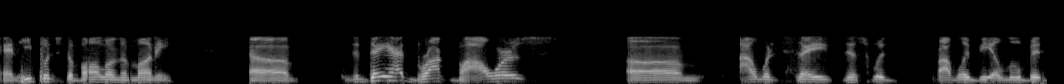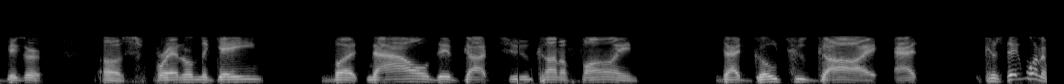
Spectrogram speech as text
and he puts the ball on the money. Uh, they had Brock Bowers. Um, I would say this would probably be a little bit bigger uh, spread on the game, but now they've got to kind of find that go-to guy at because they want to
